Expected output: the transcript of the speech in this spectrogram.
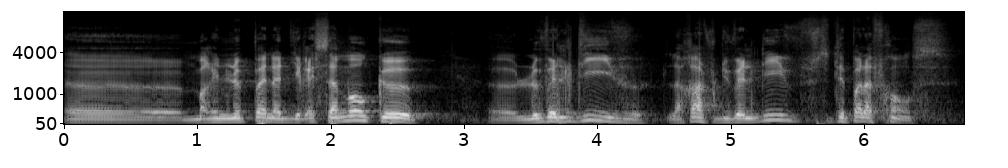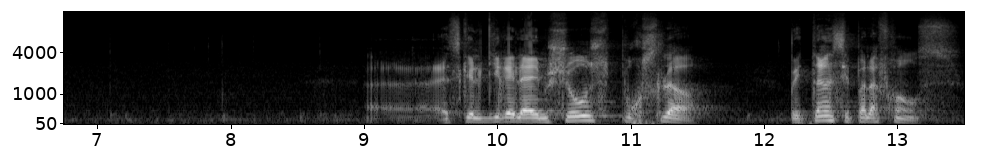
Euh, Marine Le Pen a dit récemment que le Veldiv, la rafle du Veldiv, c'était pas la France. Est-ce qu'elle dirait la même chose pour cela? Pétain, c'est pas la France.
